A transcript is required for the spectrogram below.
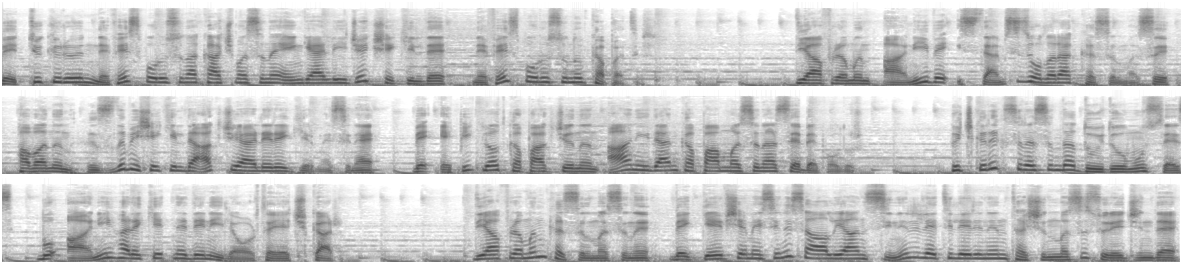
ve tükürüğün nefes borusuna kaçmasını engelleyecek şekilde nefes borusunu kapatır. Diyaframın ani ve istemsiz olarak kasılması, havanın hızlı bir şekilde akciğerlere girmesine ve epiglot kapakçığının aniden kapanmasına sebep olur. Hıçkırık sırasında duyduğumuz ses bu ani hareket nedeniyle ortaya çıkar. Diyaframın kasılmasını ve gevşemesini sağlayan sinir iletilerinin taşınması sürecinde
